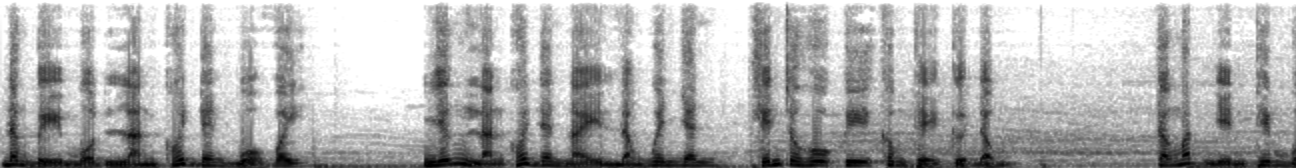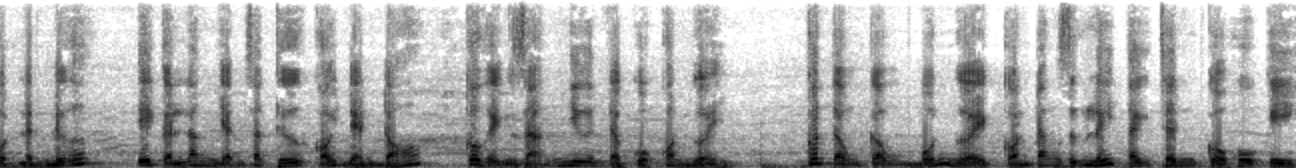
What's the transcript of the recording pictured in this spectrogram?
Đang bị một làn khói đen bủa vây. Những làn khói đen này là nguyên nhân Khiến cho Hoki không thể cử động. Căng mắt nhìn thêm một lần nữa, Y cả lăng nhận ra thứ khói đèn đó Có hình dạng như là của con người. Có tổng cộng bốn người còn đang giữ lấy tay chân của Hoki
